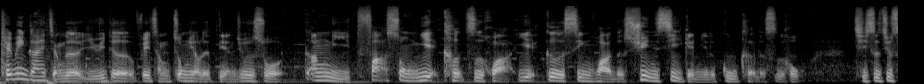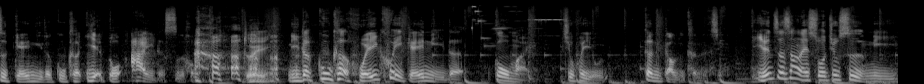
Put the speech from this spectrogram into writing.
，Kevin 刚才讲的有一个非常重要的点，就是说，当你发送越客制化、越个性化的讯息给你的顾客的时候，其实就是给你的顾客越多爱的时候。对，你的顾客回馈给你的购买就会有更高的可能性。原则上来说，就是你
